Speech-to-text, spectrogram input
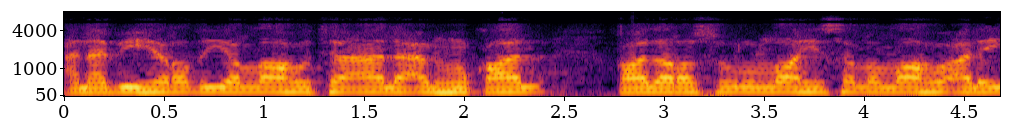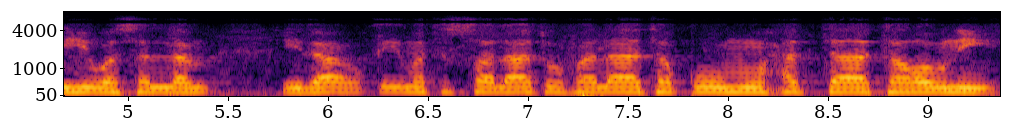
عن أبيه رضي الله تعالى عنه قال قال رسول الله صلى الله عليه وسلم إذا أقيمت الصلاة فلا تقوموا حتى تروني.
